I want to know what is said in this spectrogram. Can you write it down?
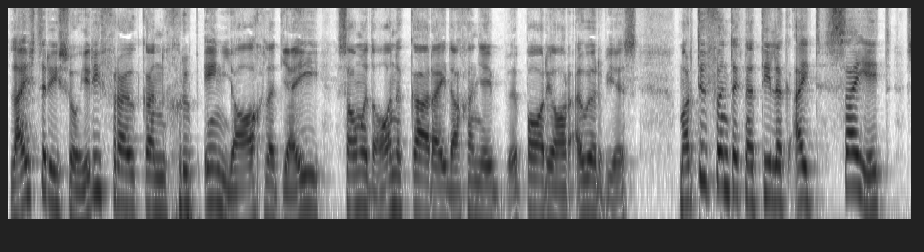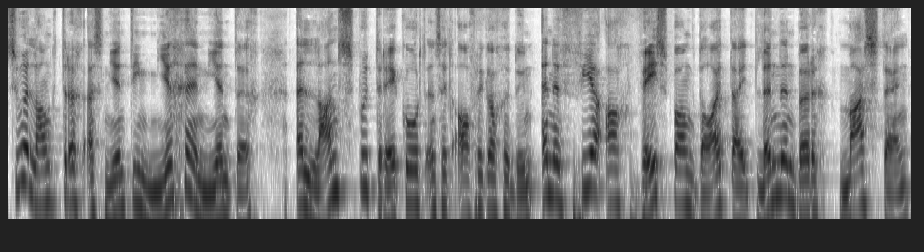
Luister hierso, hierdie vrou kan groep en jaag dat jy saam met haar 'n kar ry, dan gaan jy 'n paar jaar ouer wees. Maar toe vind ek natuurlik uit sy het so lank terug as 1999 'n landspoedrekord in Suid-Afrika gedoen in 'n V8 Wesbank daai tyd Lindenburg Mustang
